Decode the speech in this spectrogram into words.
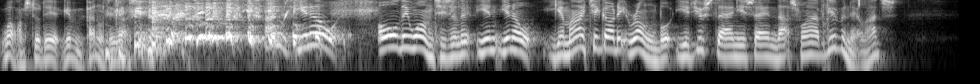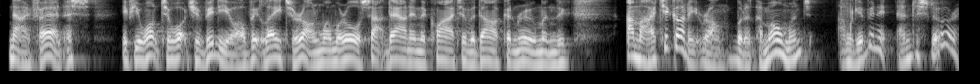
"Well, I'm stood here giving penalty." That's it. and you know, all they want is a little. You, you know, you might have got it wrong, but you're just there and you're saying, "That's why I've given it, lads." Now, in fairness, if you want to watch a video of it later on, when we're all sat down in the quiet of a darkened room, and the, I might have got it wrong, but at the moment, I'm giving it. End of story.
